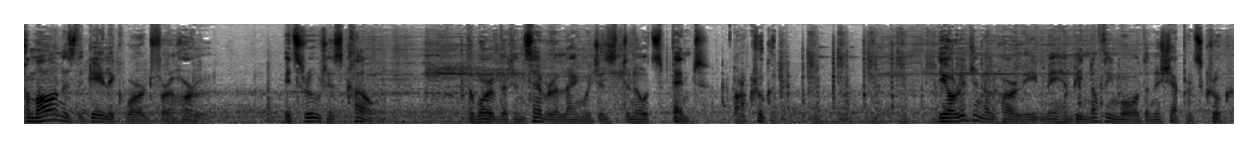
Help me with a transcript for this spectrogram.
Camán is the Gaelic word for a hurl. Its root is cown, the word that in several languages denotes bent or crooked. The original hurley may have been nothing more than a shepherd's crook.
